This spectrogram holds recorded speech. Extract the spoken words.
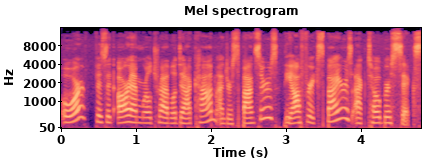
or visit rmworldtravel.com under sponsors. The offer expires October 6th.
